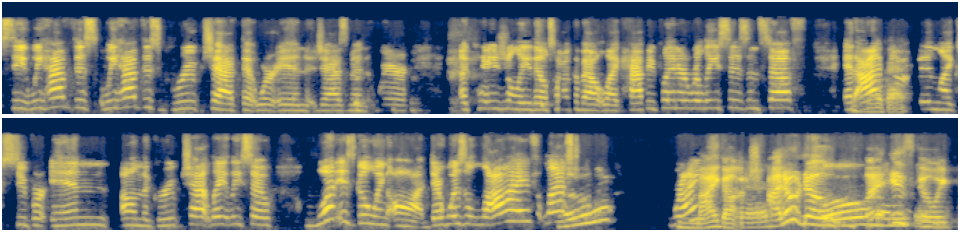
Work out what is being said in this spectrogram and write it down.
See, we have this we have this group chat that we're in, Jasmine, where occasionally they'll talk about like happy planner releases and stuff. And I've Okay. not been like super in on the group chat lately. So what is going on? There was a live last Oh right? my gosh, I don't know so what many is things. going.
